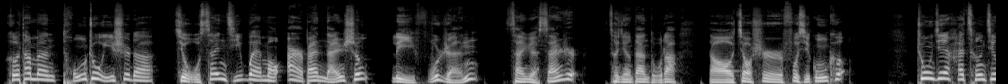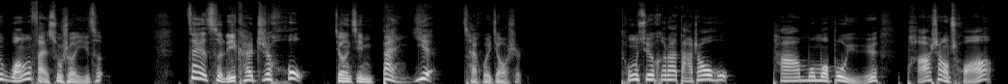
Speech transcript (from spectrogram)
和他们同住一室的九三级外贸二班男生李福仁，三月三日。曾经单独的到教室复习功课，中间还曾经往返宿舍一次。再次离开之后，将近半夜才回教室。同学和他打招呼，他默默不语，爬上床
